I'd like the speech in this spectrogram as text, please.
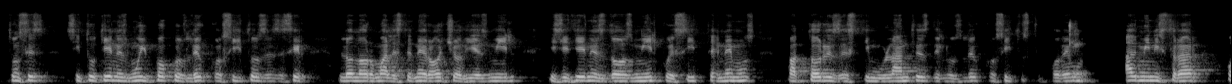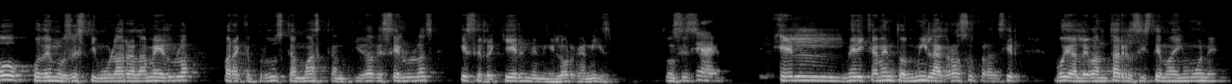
Entonces, si tú tienes muy pocos leucocitos, es decir, lo normal es tener 8 o 10 mil, y si tienes 2 mil, pues sí tenemos factores estimulantes de los leucocitos que podemos administrar o podemos estimular a la médula para que produzca más cantidad de células que se requieren en el organismo. Entonces, el medicamento milagroso para decir, voy a levantar el sistema inmune,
